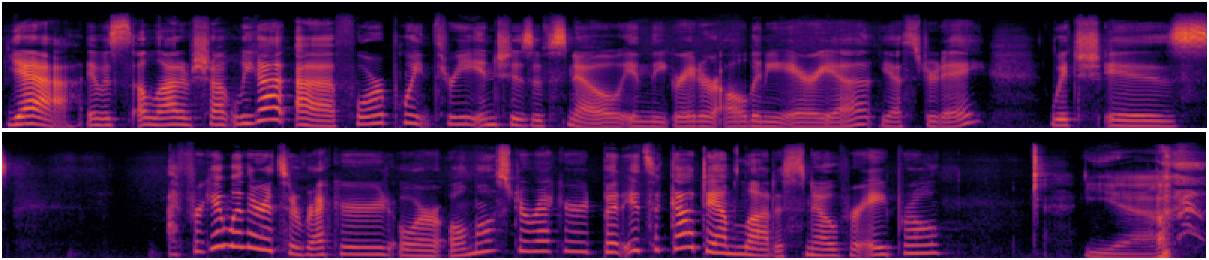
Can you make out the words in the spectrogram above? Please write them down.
yeah, it was a lot of shovel. We got uh, 4.3 inches of snow in the greater Albany area yesterday, which is. I forget whether it's a record or almost a record, but it's a goddamn lot of snow for April. Yeah.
